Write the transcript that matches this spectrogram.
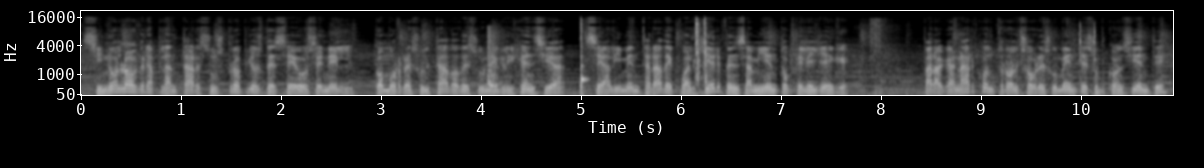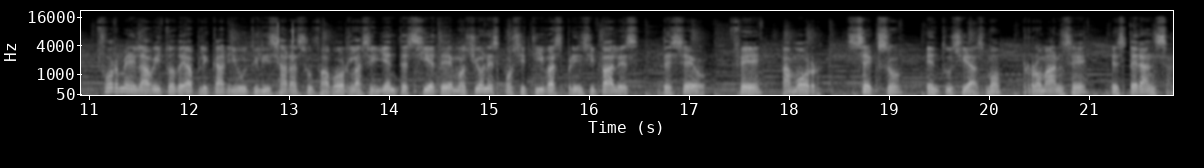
si no logra plantar sus propios deseos en él, como resultado de su negligencia, se alimentará de cualquier pensamiento que le llegue. Para ganar control sobre su mente subconsciente, forme el hábito de aplicar y utilizar a su favor las siguientes siete emociones positivas principales, deseo, fe, amor, sexo, entusiasmo, romance, esperanza.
